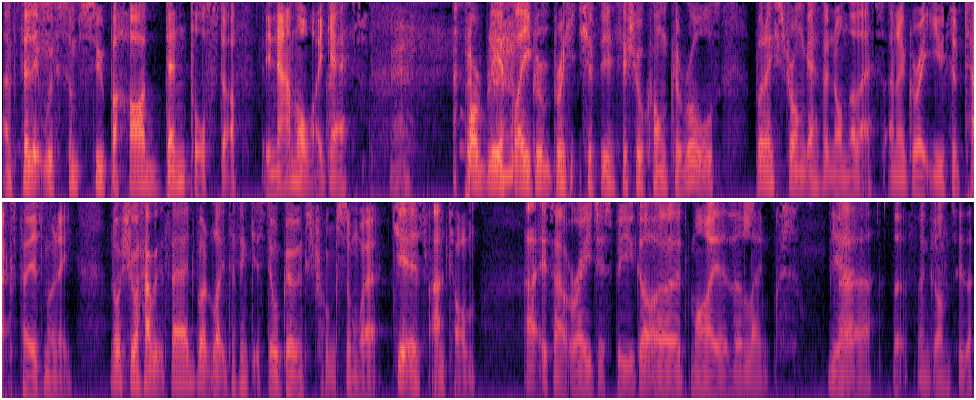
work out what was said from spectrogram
and fill it with some super hard dental stuff, enamel, I guess." Probably a flagrant breach of the official conker rules, but a strong effort nonetheless, and a great use of taxpayers' money. Not sure how it fared, but I'd like to think it's still going strong somewhere. Cheers from Tom. That is outrageous, but you got to admire the lengths. Yeah. Uh, that have been gone to there.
